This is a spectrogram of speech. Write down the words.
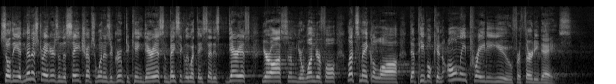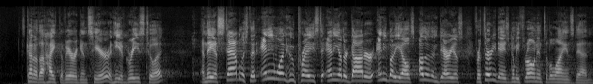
so the administrators and the satraps went as a group to King Darius, and basically what they said is Darius, you're awesome, you're wonderful. Let's make a law that people can only pray to you for 30 days. It's kind of the height of arrogance here, and he agrees to it. And they established that anyone who prays to any other god or anybody else other than Darius for 30 days is going to be thrown into the lion's den.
